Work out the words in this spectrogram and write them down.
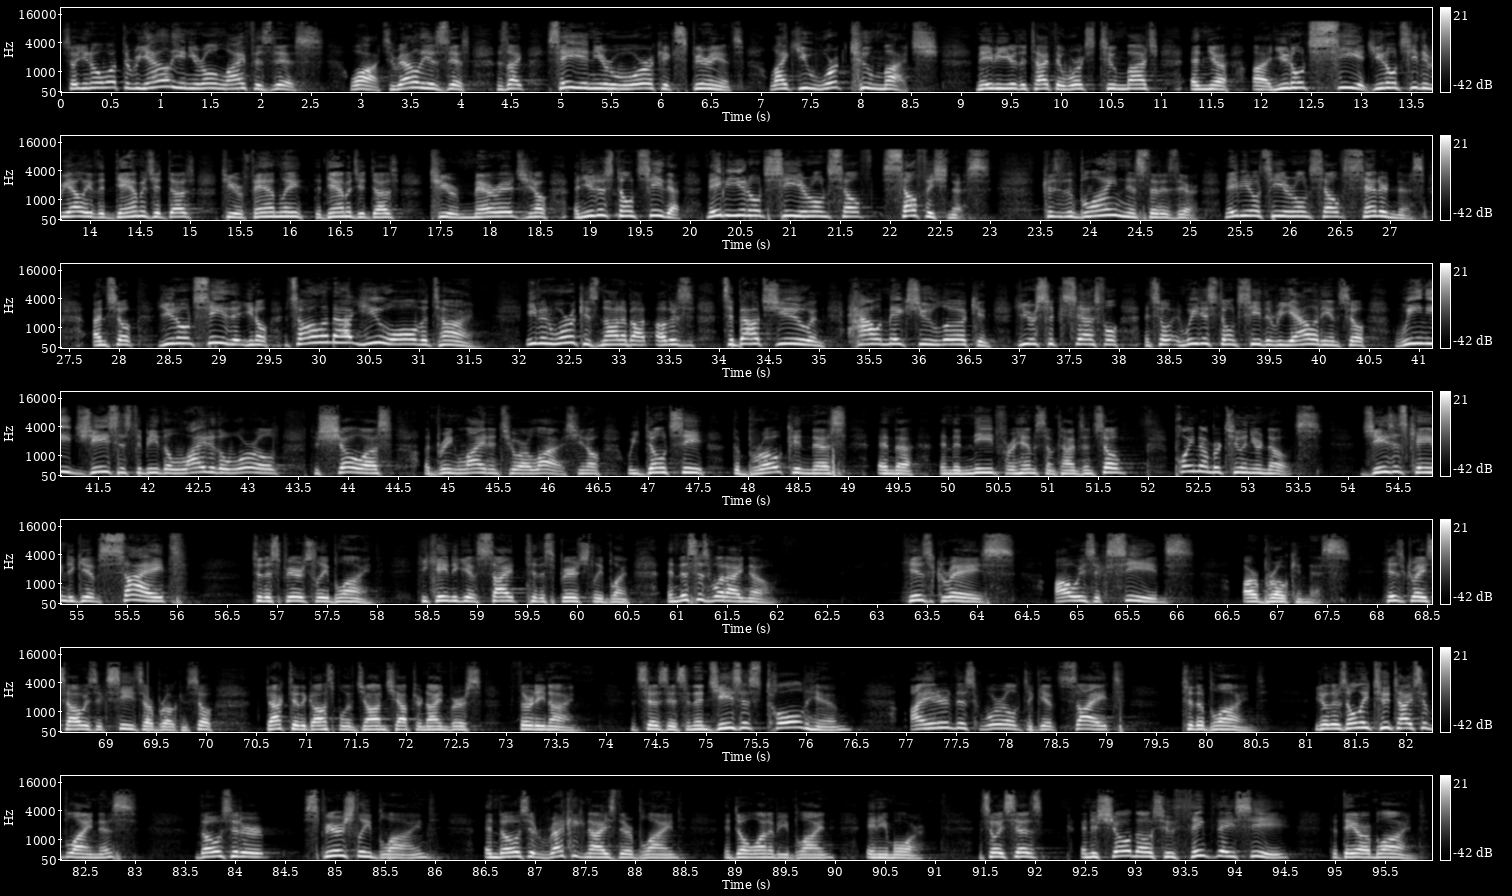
So you know what? The reality in your own life is this. Watch. The reality is this. It's like, say in your work experience, like you work too much. Maybe you're the type that works too much and you, uh, you don't see it. You don't see the reality of the damage it does to your family, the damage it does to your marriage, you know, and you just don't see that. Maybe you don't see your own self, selfishness because of the blindness that is there. Maybe you don't see your own self-centeredness. And so you don't see that, you know, it's all about you all the time. Even work is not about others. It's about you and how it makes you look and you're successful. And so, and we just don't see the reality. And so we need Jesus to be the light of the world to show us and bring light into our lives. You know, we don't see the brokenness and the, and the need for Him sometimes. And so, point number two in your notes. Jesus came to give sight to the spiritually blind. He came to give sight to the spiritually blind. And this is what I know. His grace always exceeds our brokenness. His grace always exceeds our brokenness. So back to the Gospel of John chapter 9 verse 39. It says this, and then Jesus told him, I entered this world to give sight to the blind. You know, there's only two types of blindness. Those that are spiritually blind and those that recognize they're blind and don't want to be blind anymore. And so he says, and to show those who think they see that they are blind.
